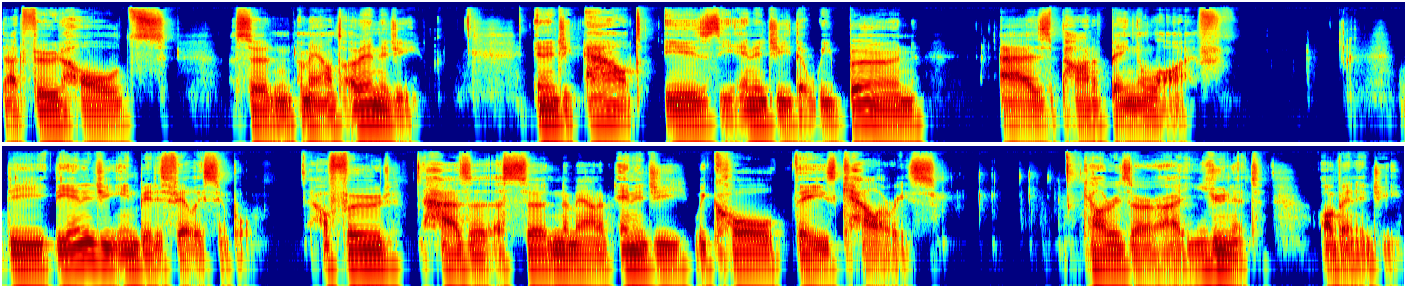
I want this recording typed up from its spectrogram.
That food holds a certain amount of energy. Energy out is the energy that we burn as part of being alive. The, the energy in bit is fairly simple. Our food has a, a certain amount of energy. We call these calories. Calories are a unit of energy.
